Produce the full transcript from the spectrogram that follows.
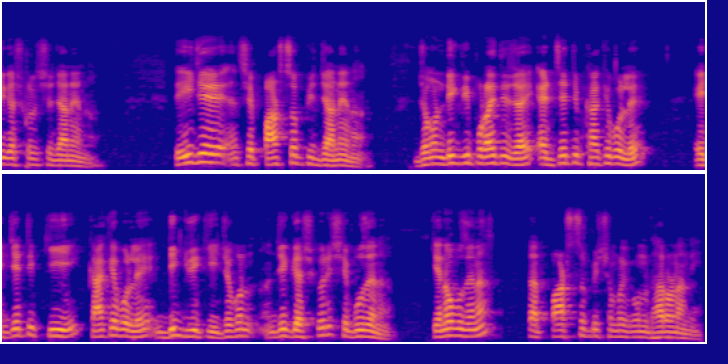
জিজ্ঞাসা করলে সে জানে না। তো এই যে, সে পার্টস অফ পিস জানে না, যখন ডিগ্রি পড়াইতে যায় অ্যাডজেটিভ কাকে বলে অ্যাডজেটিভ কি, কাকে বলে ডিগ্রি কি, যখন জিজ্ঞাসা করি, সে বুঝে না। কেন বুঝে না? তার পার্টস অফ পিস সম্পর্কে কোনো ধারণা নেই।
